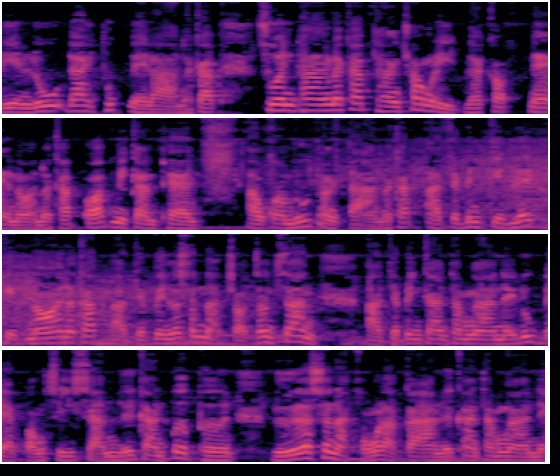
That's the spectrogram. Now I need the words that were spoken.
เรียนรู้ได้ทุกเวลานะครับ ส่วนทางนะครับทางช่องลีดนะก็แน่นอนนะครับออสมีการแพนเอาความรูู้้ต่างๆนะครับ อาจจะเป็นเกร็ดเล็กเกร็ดน้อยนะครับ อาจจะเป็นลักษณะช็อตสั้น ๆ อาจจะเป็นการทำงานในรูปแบบของสีสัน หรือการเพลิดเพลิน หรือลักษณะของหลักการ หรือการทำงานใน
